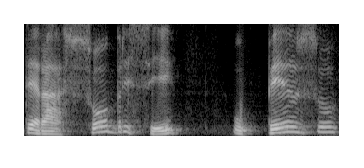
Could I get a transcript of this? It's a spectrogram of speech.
terá sobre si o peso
